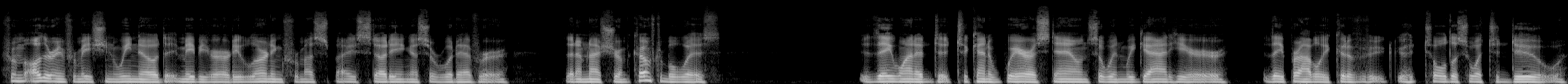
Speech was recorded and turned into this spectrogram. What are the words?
from other information we know that maybe you're already learning from us by studying us or whatever, that I'm not sure I'm comfortable with. They wanted to, to kind of wear us down. So when we got here, they probably could have told us what to do.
